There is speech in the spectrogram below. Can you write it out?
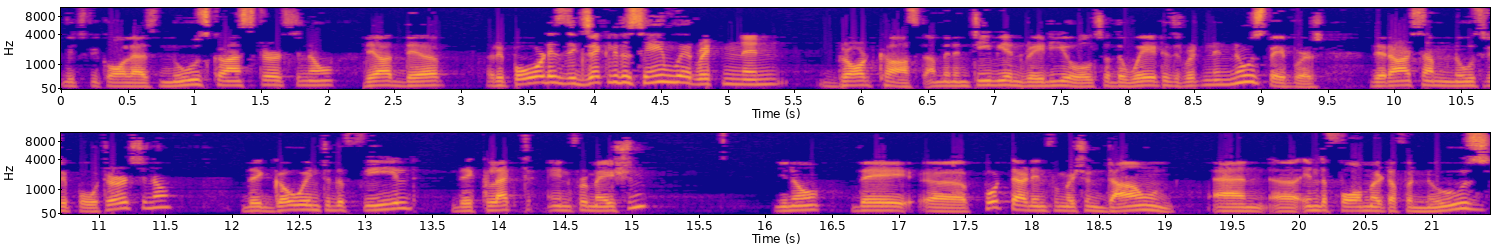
which we call as newscasters, you know. They are there report is exactly the same way written in broadcast, I mean in TV and radio also, the way it is written in newspapers. There are some news reporters, you know, they go into the field, they collect information, you know, they uh, put that information down and uh, in the format of a news,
